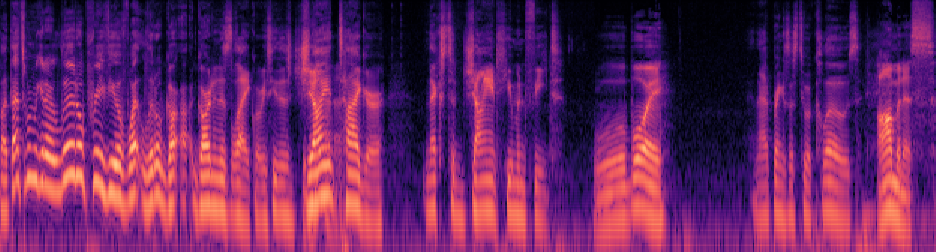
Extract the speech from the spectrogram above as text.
But that's when we get a little preview of what Little Gar- Garden is like, where we see this giant Yeah. tiger next to giant human feet. Oh boy, And that brings us to a close. ominous.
